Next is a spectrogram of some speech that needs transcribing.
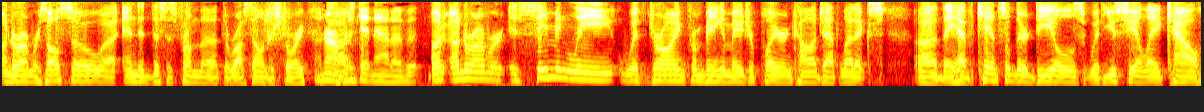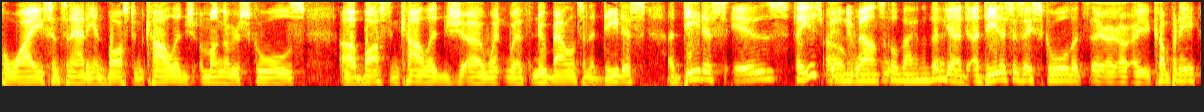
Under Armour's also uh, ended. This is from the the Ross Dellenger story. Under Armour's Uh, getting out of it. Un- Under Armour is seemingly withdrawing from being a major player in college athletics. Uh, they have canceled their deals with UCLA, Cal, Hawaii, Cincinnati, and Boston College, among other schools. Uh, Boston College uh, went with New Balance and Adidas. Adidas is They used to be a uh, New Balance school back in the day. Yeah, Adidas is a school that's a, a company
